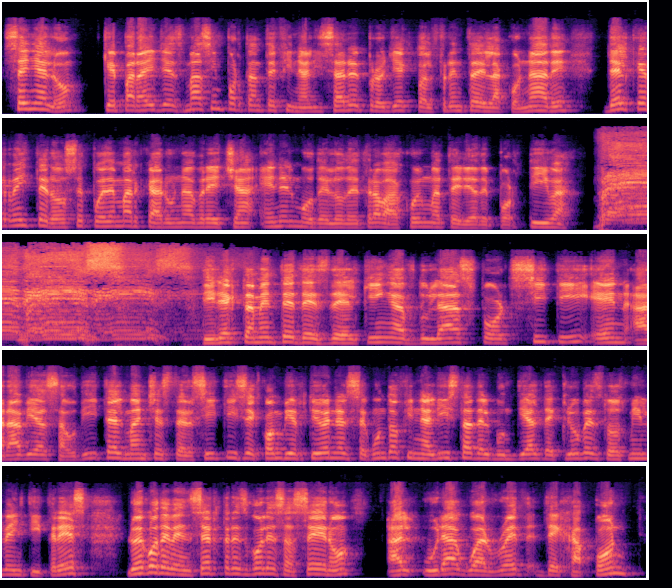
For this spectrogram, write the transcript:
señaló que para ella es más importante finalizar el proyecto al frente de la CONADE, del que reiteró se puede marcar una brecha en el modelo de trabajo en materia deportiva. Directamente desde el King Abdullah Sports City en Arabia Saudita, el Manchester City se convirtió en el segundo finalista del Mundial de Clubes 2023, luego de vencer tres goles a cero al Urawa Red de Japón.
